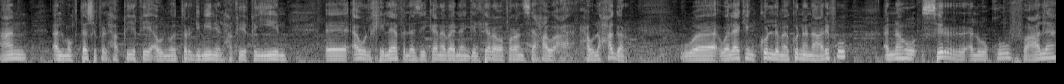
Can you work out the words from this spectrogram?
عن المكتشف الحقيقي أو المترجمين الحقيقيين أو الخلاف الذي كان بين إنجلترا وفرنسا حول حجر. ولكن كل ما كنا نعرفه أنه سر الوقوف على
